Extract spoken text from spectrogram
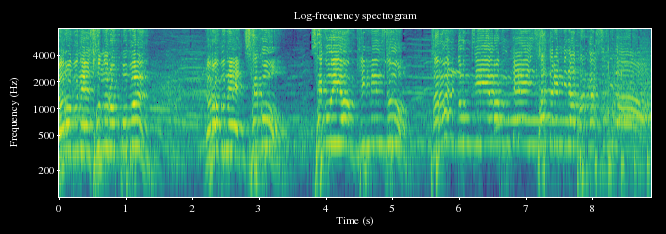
여러분의 손으로 뽑은 여러분의 최고 최고위원 김민수 당원 동지 여러분께 인사드립니다. 반갑습니다.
